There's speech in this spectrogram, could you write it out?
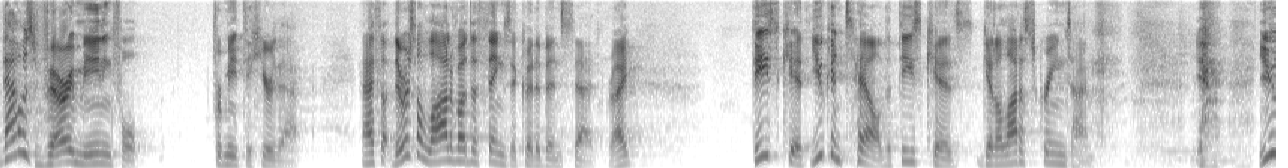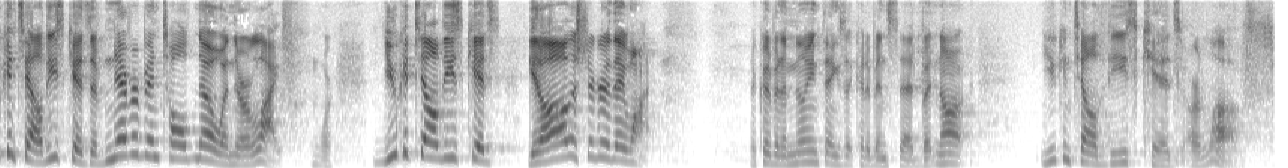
That was very meaningful for me to hear that. And I thought there was a lot of other things that could have been said, right? These kids, you can tell that these kids get a lot of screen time. you can tell these kids have never been told no in their life. Or you could tell these kids get all the sugar they want. There could have been a million things that could have been said, but no, you can tell these kids are loved.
